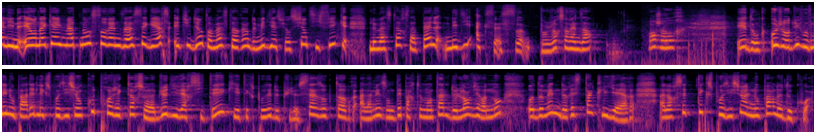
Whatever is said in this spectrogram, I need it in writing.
Aline. Et on accueille maintenant Sorenza Segers, étudiante en Master 1 de médiation scientifique. Le master s'appelle Medi Access. Bonjour Sorenza. Bonjour. Et donc aujourd'hui, vous venez nous parler de l'exposition Coup de projecteur sur la biodiversité qui est exposée depuis le 16 octobre à la Maison départementale de l'environnement au domaine de Restinclière. Alors cette exposition, elle nous parle de quoi?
